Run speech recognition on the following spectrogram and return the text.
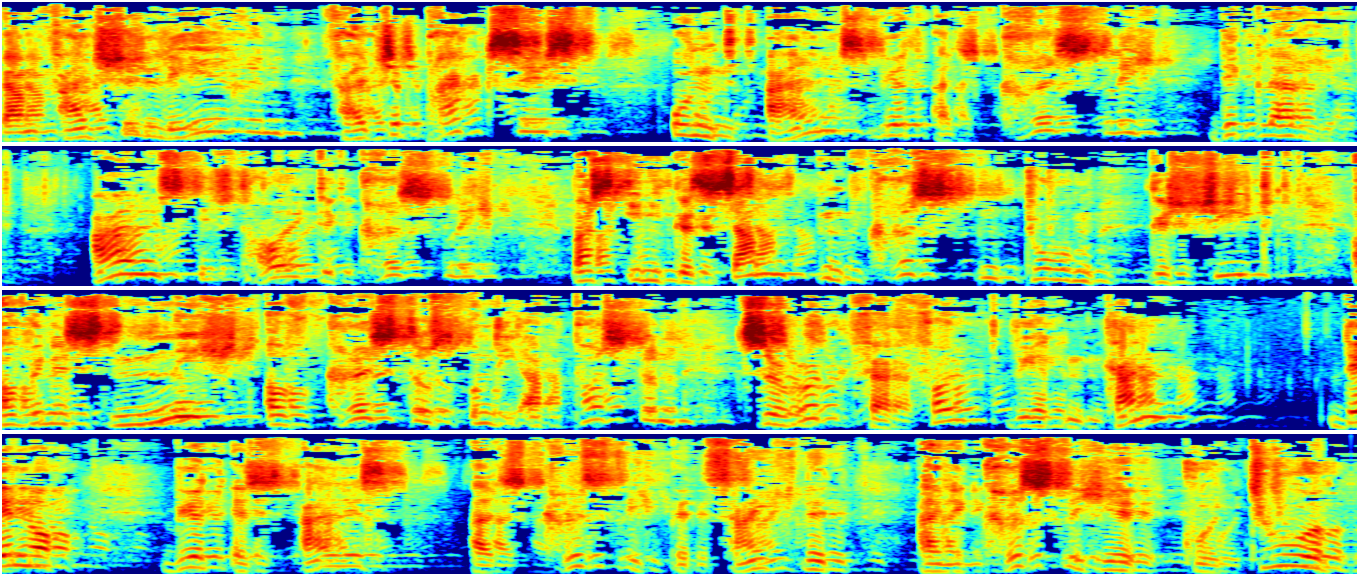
wir haben falsche Lehren, falsche Praxis und alles wird als christlich deklariert. alles ist heute christlich, was im gesamten Christentum geschieht, auch wenn es nicht auf Christus und die Apostel zurückverfolgt werden kann, dennoch wird es alles als christlich bezeichnet, eine christliche Kultur,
